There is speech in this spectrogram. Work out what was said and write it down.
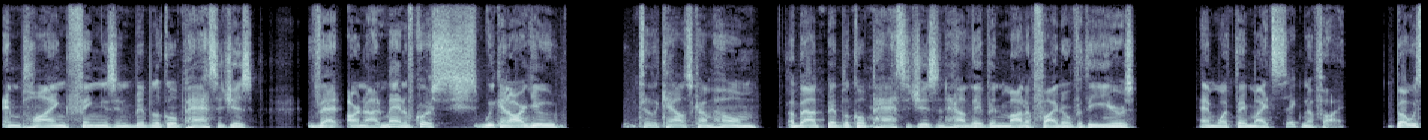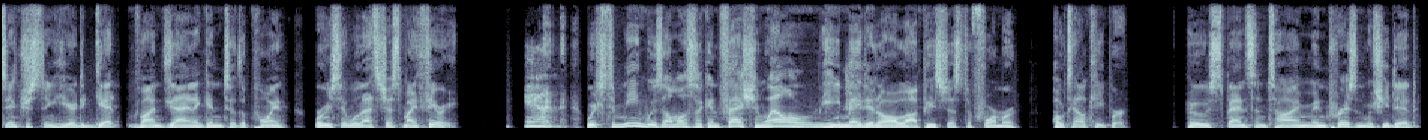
implying things in biblical passages that are not meant. Of course, we can argue till the cows come home about biblical passages and how they've been modified over the years and what they might signify. But it was interesting here to get von Daniken to the point where he said, well, that's just my theory. Yeah. Which to me was almost a confession. Well, he made it all up. He's just a former hotel keeper who spent some time in prison, which he did,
